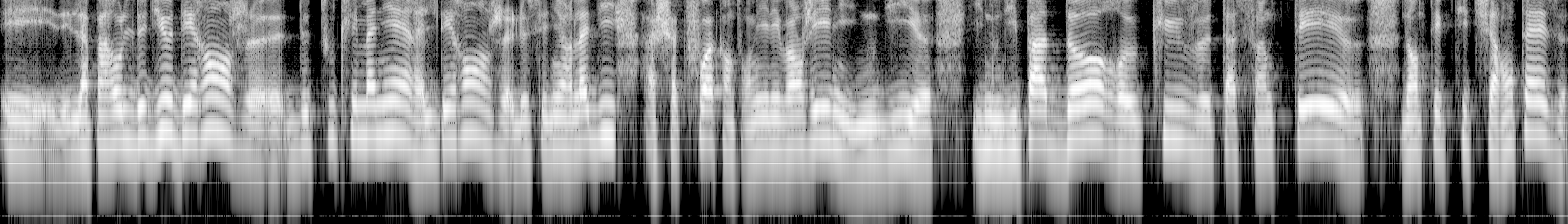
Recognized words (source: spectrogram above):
Et la parole de Dieu dérange de toutes les manières, elle dérange. Le Seigneur l'a dit. À chaque fois, quand on lit l'Évangile, il nous dit, euh, il nous dit pas dors, cuve ta sainteté euh, dans tes petites charentaises.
